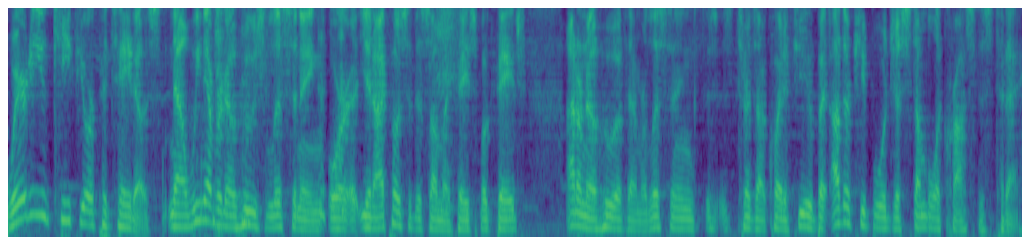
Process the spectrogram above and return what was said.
Where do you keep your potatoes? Now, we never know who's listening, or, you know, I posted this on my Facebook page. I don't know who of them are listening. It turns out quite a few, but other people would just stumble across this today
